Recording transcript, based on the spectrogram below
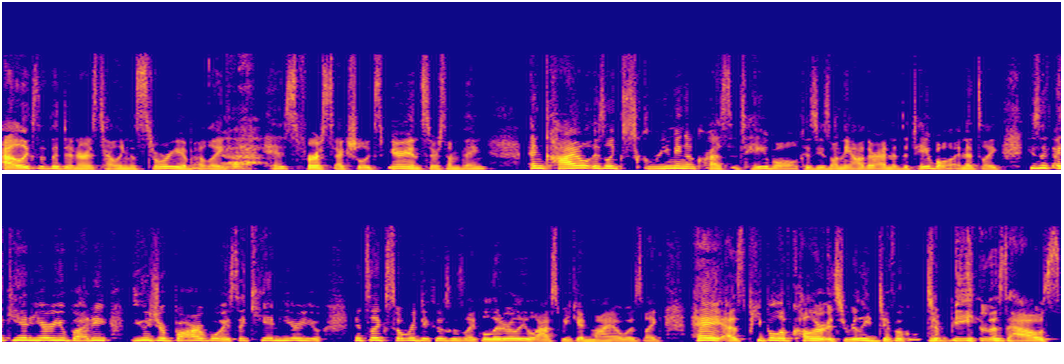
Alex at the dinner is telling a story about like his first sexual experience or something. And Kyle is like screaming across the table because he's on the other end of the table. And it's like, he's like, I can't hear you, buddy. Use your bar voice. I can't hear you. And it's like so ridiculous because, like, literally last weekend, Mya was like, Hey, as people of color, it's really difficult to be in this house.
